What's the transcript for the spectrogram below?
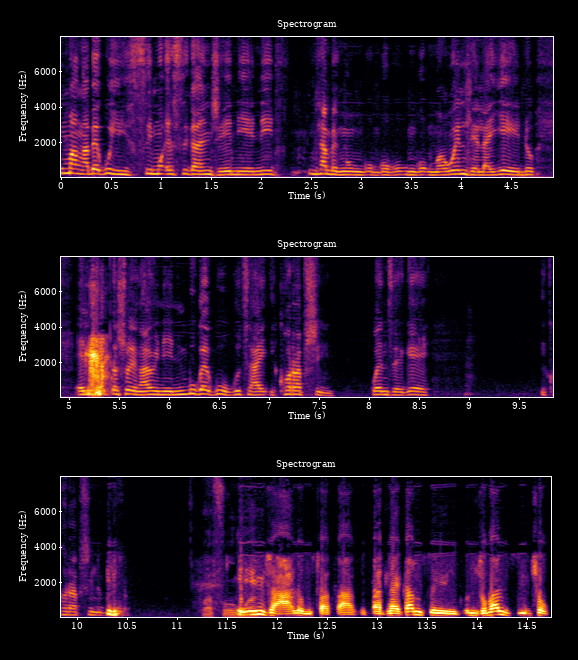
uma ngabe kuyisimo esikanjeni yeni mhlambe ngokwendlela yenu eniqeqeshwe ngayo nibuke ukuthi hayi icorruption. Kwenzeke icorruption kule wafungwa. Injalo msasazi but like i'm saying njoba ndisitsho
